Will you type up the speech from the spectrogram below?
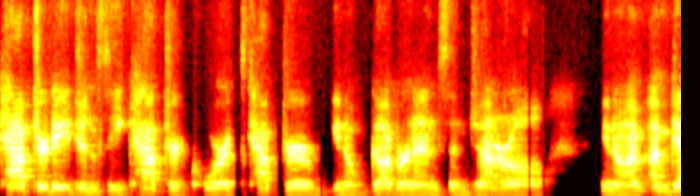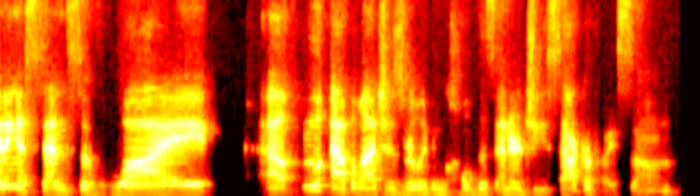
captured agency, captured courts, captured you know governance in general. You know, I'm I'm getting a sense of why Appalachia has really been called this energy sacrifice zone.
